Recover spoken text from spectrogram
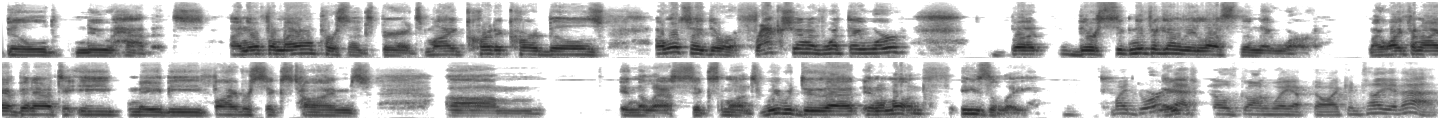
build new habits. I know from my own personal experience, my credit card bills, I won't say they're a fraction of what they were, but they're significantly less than they were. My wife and I have been out to eat maybe five or six times um, in the last six months. We would do that in a month easily. My DoorDash right? bill has gone way up, though. I can tell you that.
